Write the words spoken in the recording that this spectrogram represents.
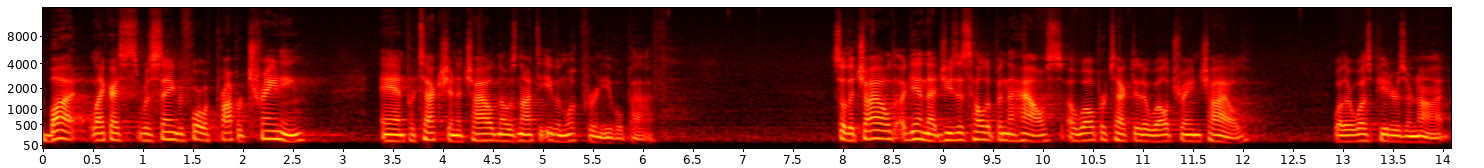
but like I was saying before, with proper training and protection, a child knows not to even look for an evil path. So, the child, again, that Jesus held up in the house, a well protected, a well trained child, whether it was Peter's or not,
